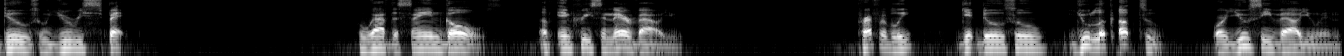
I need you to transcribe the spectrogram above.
dudes who you respect, who have the same goals of increasing their value. Preferably, get dudes who you look up to or you see value in.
